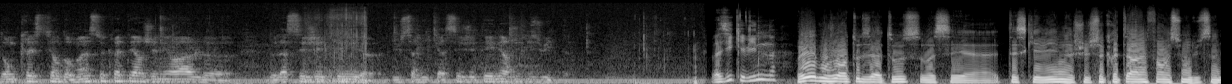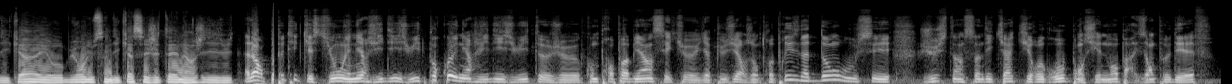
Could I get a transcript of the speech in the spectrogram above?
Donc Christian Domain, secrétaire général de la CGT du syndicat CGT Énergie 18. Vas-y Kevin Oui, bonjour à toutes et à tous. Moi, c'est euh, Tess Kevin. Je suis secrétaire à l'information du syndicat et au bureau du syndicat CGT Énergie 18. Alors, petite question, Énergie 18. Pourquoi Énergie 18 Euh, Je comprends pas bien, c'est qu'il y a plusieurs entreprises là-dedans ou c'est juste un syndicat qui regroupe anciennement, par exemple, EDF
